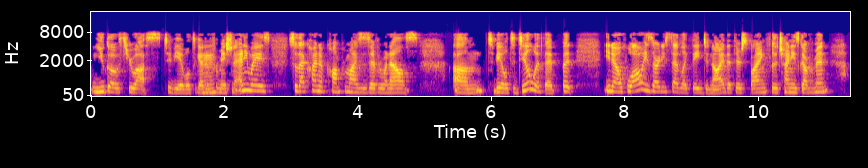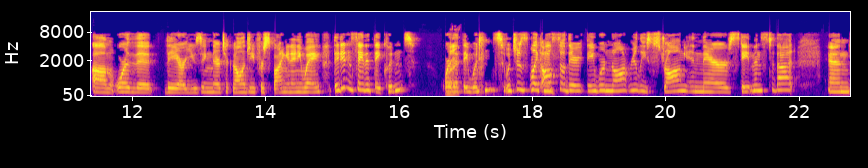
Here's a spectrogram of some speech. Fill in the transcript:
you go through us to be able to get information, anyways. So that kind of compromises everyone else. Um, to be able to deal with it. But, you know, Huawei's already said like they deny that they're spying for the Chinese government um, or that they are using their technology for spying in any way. They didn't say that they couldn't or Right. that they wouldn't, which is like also they they were not really strong in their statements to that. And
